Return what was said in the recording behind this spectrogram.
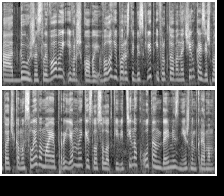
А дуже сливовий і вершковий. Вологий пористий бісквіт і фруктова начинка зі шматочками сливи має приємний кисло-солодкий відтінок у тандемі з ніжним кремом.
